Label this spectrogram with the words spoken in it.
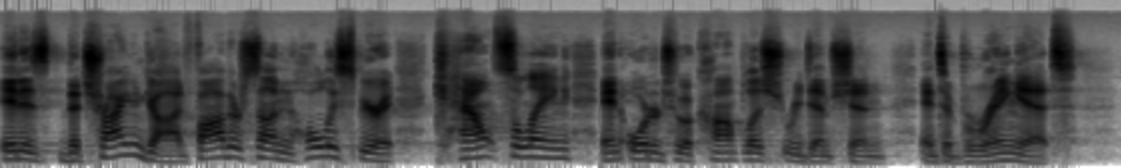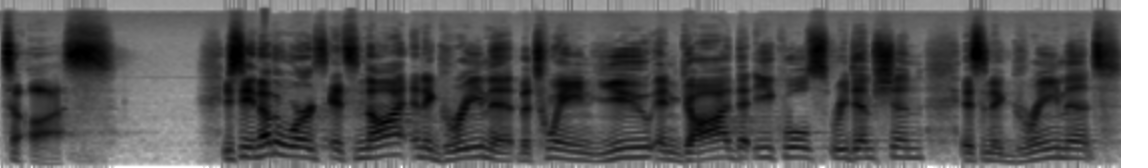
It is the triune God, Father, Son, and Holy Spirit counseling in order to accomplish redemption and to bring it to us. You see, in other words, it's not an agreement between you and God that equals redemption, it's an agreement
